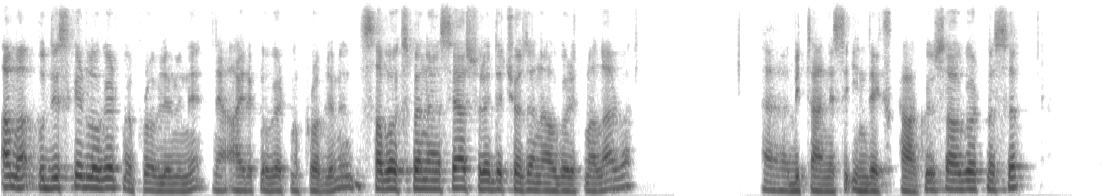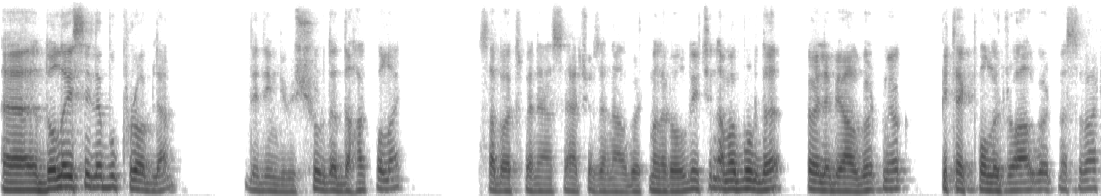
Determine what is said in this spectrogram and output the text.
Ama bu discrete logaritma problemini, yani ayrık logaritma problemini subeksponansiyel sürede çözen algoritmalar var. Ee, bir tanesi index kalkulus algoritması. Ee, dolayısıyla bu problem dediğim gibi şurada daha kolay. Subeksponansiyel çözen algoritmalar olduğu için ama burada öyle bir algoritma yok. Bir tek Polydraw algoritması var.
